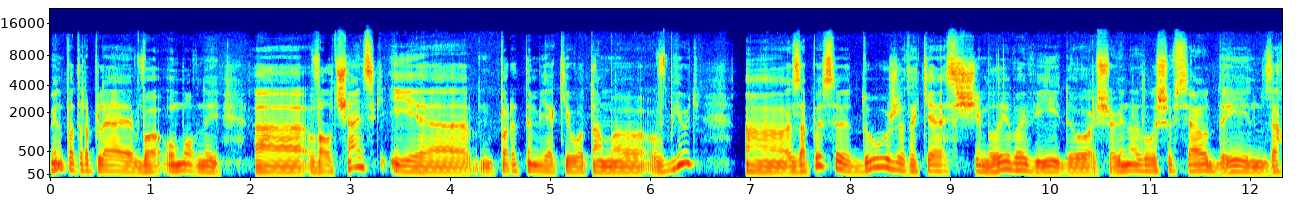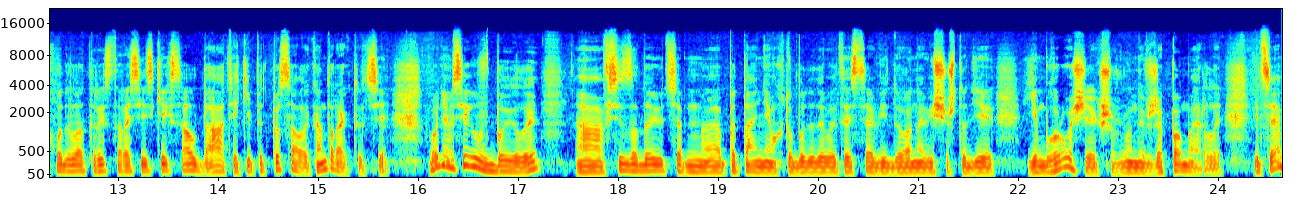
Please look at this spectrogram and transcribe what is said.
він потрапляє в умовний е, Волчанськ, і перед тим як його там вб'ють, записує дуже таке щемливе відео, що він лишився один. Заходило 300 російських солдат, які підписали контракти ці. Потім всіх вбили. е, Всі задаються питанням, хто буде дивитися відео, навіщо ж тоді їм гроші, якщо вони вже померли. І це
